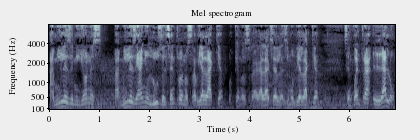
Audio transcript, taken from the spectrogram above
a miles de millones, a miles de años luz del centro de nuestra Vía Láctea, porque nuestra galaxia le decimos Vía Láctea, se encuentra Lalo,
